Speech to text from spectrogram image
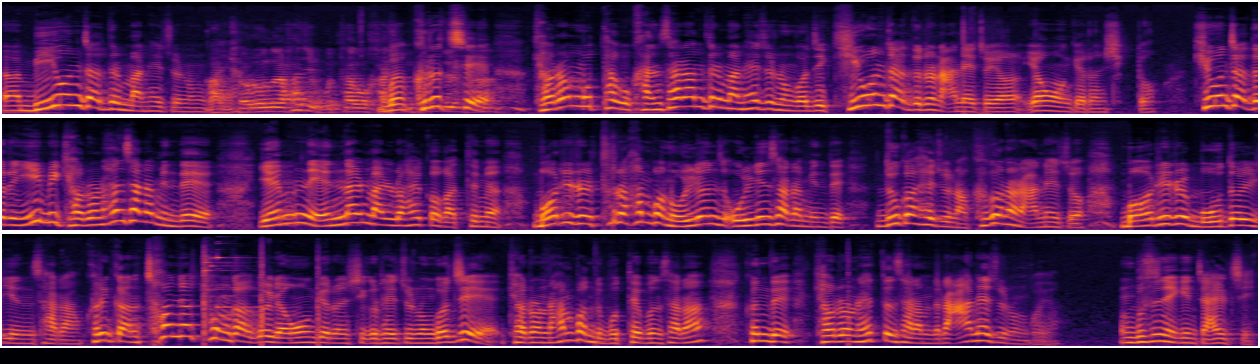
아, 미혼자들만 해주는 아, 거야. 결혼을 하지 못하고 가신 뭐 그렇지. 분들만 결혼 못하고 간 사람들만 해주는 거지. 기혼자들은 안 해줘요. 영혼 결혼식도. 기혼자들은 이미 결혼한 사람인데 옛, 옛날 말로 할 것 같으면 머리를 틀어 한번 올린, 올린 사람인데 누가 해주나? 그거는 안 해줘. 머리를 못 올린 사람. 그러니까 처녀 총각을 영혼 결혼식을 해주는 거지. 결혼을 한 번도 못 해본 사람. 근데 결혼을 했던 사람들은 안 해주는 거예요. 무슨 얘기인지 알지?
